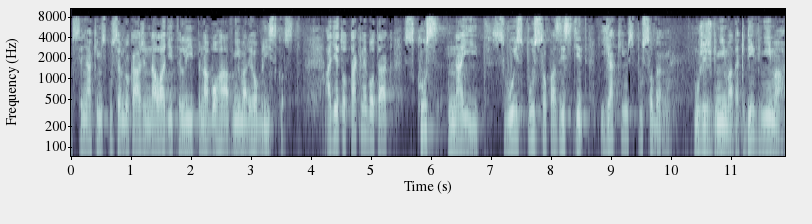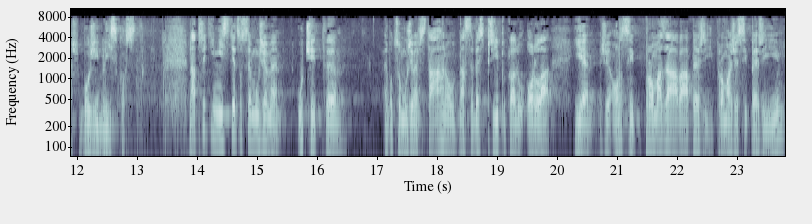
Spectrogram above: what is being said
se nějakým způsobem dokáže naladit líp na Boha vnímat jeho blízkost. Ať je to tak nebo tak, zkus najít svůj způsob a zjistit, jakým způsobem můžeš vnímat a kdy vnímáš Boží blízkost. Na třetím místě, co se můžeme učit nebo co můžeme vztáhnout na sebe z příkladu orla, je, že on si promazává peří, promaže si peří,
